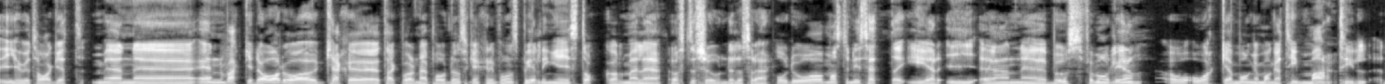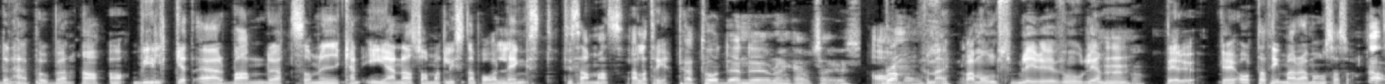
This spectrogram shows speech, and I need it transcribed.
i huvud taget. Men eh, en vacker dag då, kanske tack vare den här podden, så kanske ni får en spelning i Stockholm eller Östersund eller sådär. Och då måste ni sätta er i en eh, buss förmodligen och åka många, många timmar till den här puben. Ja. Ja. Vilket är bandet som ni kan enas om att lyssna på längst tillsammans, alla tre? Pat Todd and the Rank Outsiders. Ja, Ramones. för mig. Ramones blir det ju förmodligen. Mm. Det är det ju. Okej, åtta timmar Ramones alltså. Ja.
